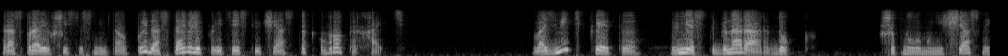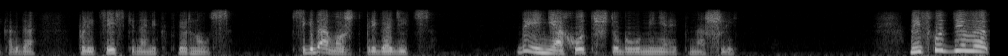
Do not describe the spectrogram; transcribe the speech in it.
расправившейся с ним толпы, доставили в полицейский участок в Роттерхайте. «Возьмите-ка это вместо гонорара, док», — шепнул ему несчастный, когда полицейский на миг отвернулся. «Всегда может пригодиться. Да и неохота, чтобы у меня это нашли». На исход дела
